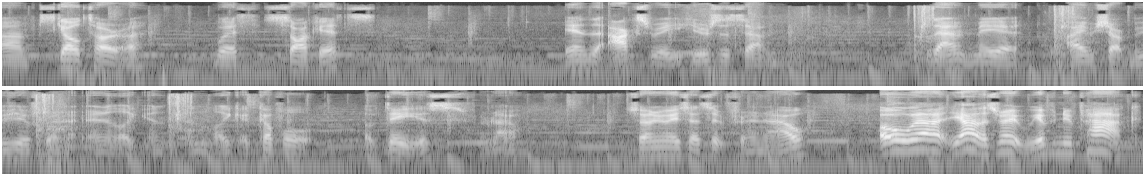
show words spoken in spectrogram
um, Skeletora with sockets and the X-ray. Here's the sound. Cause I haven't made a item shop review for in, in like in, in like a couple of days from now. So anyways, that's it for now. Oh yeah, yeah, that's right. We have a new pack.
